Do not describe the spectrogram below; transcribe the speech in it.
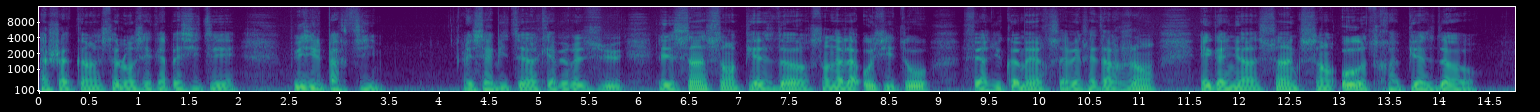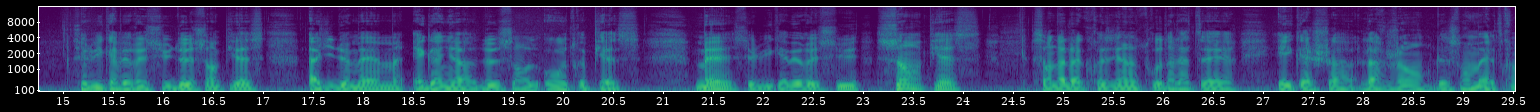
à chacun selon ses capacités, puis il partit. Le serviteur qui avait reçu les 500 pièces d'or s'en alla aussitôt faire du commerce avec cet argent et gagna 500 autres pièces d'or. Celui qui avait reçu 200 pièces agit de même et gagna 200 autres pièces. Mais celui qui avait reçu 100 pièces s'en alla creuser un trou dans la terre et cacha l'argent de son maître.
